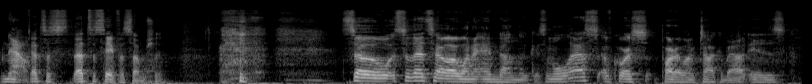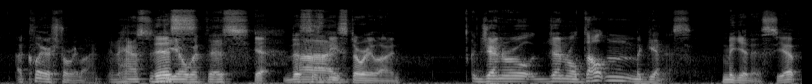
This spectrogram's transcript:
Now, that's a that's a safe assumption so so that's how I want to end on Lucas. And the last, of course, part I want to talk about is a Claire storyline, and it has to This- deal with this yeah this Uh, is the storyline General General Dalton McGinnis. McGinnis yep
